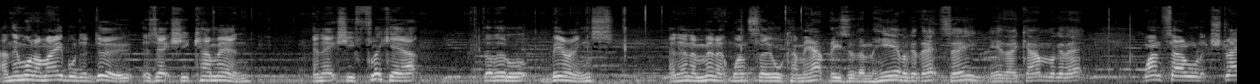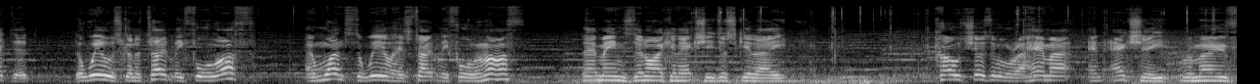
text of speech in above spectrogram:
and then what I'm able to do is actually come in and actually flick out the little bearings and in a minute once they all come out these are them here look at that see here they come look at that once they're all extracted the wheel is going to totally fall off and once the wheel has totally fallen off that means then I can actually just get a cold chisel or a hammer and actually remove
